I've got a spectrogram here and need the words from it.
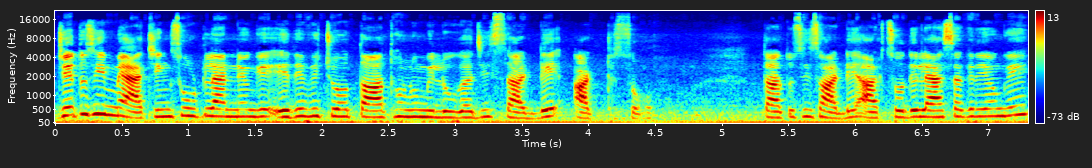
ਜੇ ਤੁਸੀਂ ਮੈਚਿੰਗ ਸੂਟ ਲੈਣੇ ਹੋਗੇ, ਇਹਦੇ ਵਿੱਚੋਂ ਤਾਂ ਤੁਹਾਨੂੰ ਮਿਲੂਗਾ ਜੀ 850 ਤਾਂ ਤੁਸੀਂ 850 ਦੇ ਲੈ ਸਕਦੇ ਹੋਗੇ।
